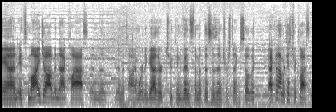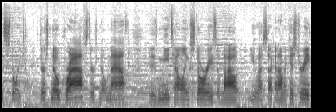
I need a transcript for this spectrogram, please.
and it's my job in that class, in the, in the time we're together, to convince them that this is interesting. So the economic history class is storytelling. There's no graphs, there's no math. It is me telling stories about U.S. economic history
